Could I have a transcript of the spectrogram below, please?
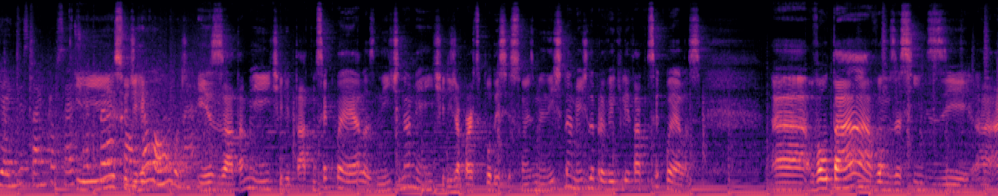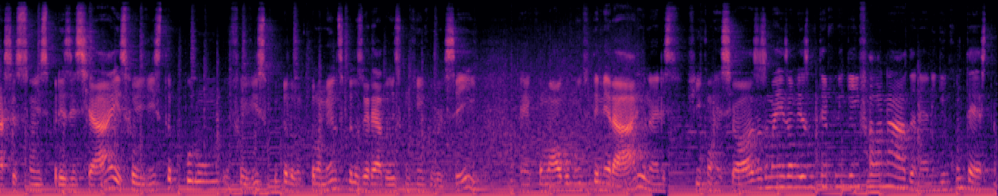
E ainda está em processo de recuperação, Isso, de é longo, né? Exatamente, ele está com sequelas, nitidamente. Ele já participou de sessões, mas nitidamente dá para ver que ele está com sequelas. Voltar, vamos assim dizer, às sessões presenciais foi vista por um, foi visto por, pelo, pelo menos pelos vereadores com quem conversei, é, como algo muito temerário, né? Eles ficam receosos, mas ao mesmo tempo ninguém fala nada, né? Ninguém contesta.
